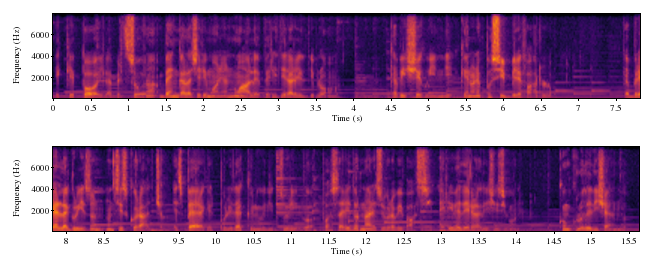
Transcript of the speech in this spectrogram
e che poi la persona venga alla cerimonia annuale per ritirare il diploma. Capisce quindi che non è possibile farlo. Gabriella Grison non si scoraggia e spera che il Politecnico di Zurigo possa ritornare sui propri passi e rivedere la decisione. Conclude dicendo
